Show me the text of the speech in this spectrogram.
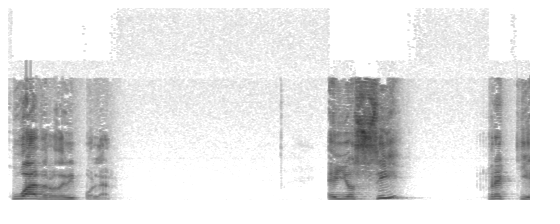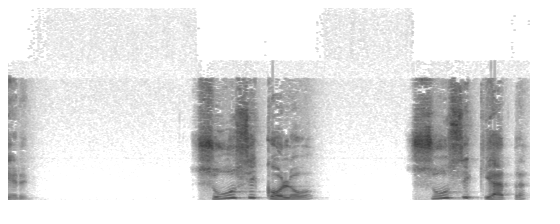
cuadro de bipolar? Ellos sí requieren su psicólogo, su psiquiatra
